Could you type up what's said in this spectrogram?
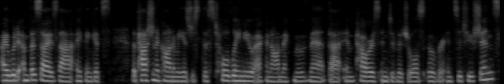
I would emphasize that I think it's the passion economy is just this totally new economic movement that empowers individuals over institutions.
